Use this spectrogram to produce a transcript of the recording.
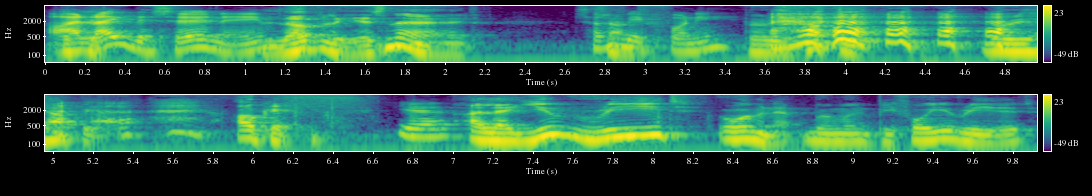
I like the surname. Lovely, isn't it? Sounds a bit funny. Very happy. Very happy. Okay. Yeah. I'll let you read. Oh, a minute. wait a minute, Before you read it.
